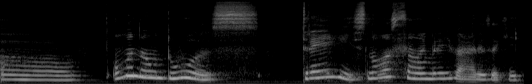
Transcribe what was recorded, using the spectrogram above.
Uh, uma não, duas, três. Nossa, lembrei de várias aqui.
